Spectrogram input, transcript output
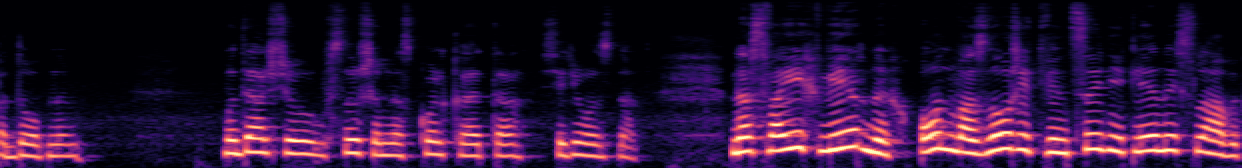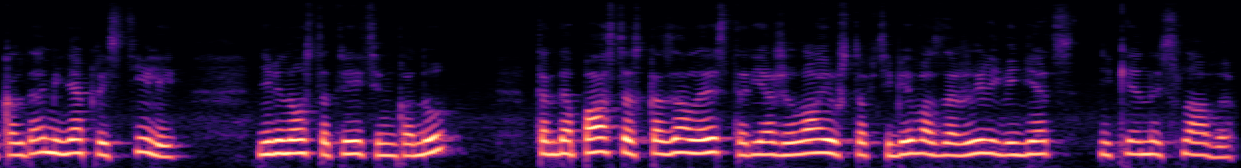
подобным. Мы дальше услышим, насколько это серьезно. На своих верных Он возложит венцы нетленной славы. Когда меня крестили в 93 году, тогда пастор сказал, Эстер, я желаю, чтобы тебе возложили венец нетленной славы.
